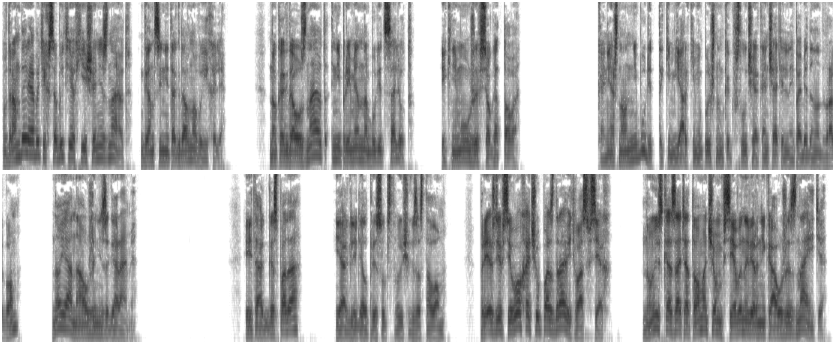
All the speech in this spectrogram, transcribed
В Драндере об этих событиях еще не знают, гонцы не так давно выехали. Но когда узнают, непременно будет салют, и к нему уже все готово. Конечно, он не будет таким ярким и пышным, как в случае окончательной победы над врагом, но и она уже не за горами. Итак, господа, я оглядел присутствующих за столом, прежде всего хочу поздравить вас всех, ну и сказать о том, о чем все вы наверняка уже знаете –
